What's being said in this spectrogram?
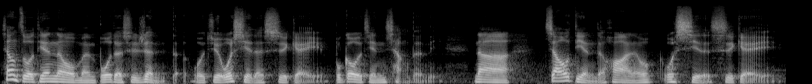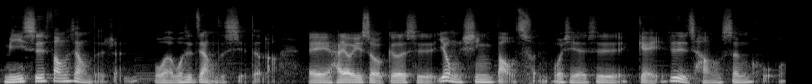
像昨天呢，我们播的是认得，我觉得我写的是给不够坚强的你，那。焦点的话呢，我我写的是给迷失方向的人，我我是这样子写的啦。哎、欸，还有一首歌是用心保存，我写的是给日常生活。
